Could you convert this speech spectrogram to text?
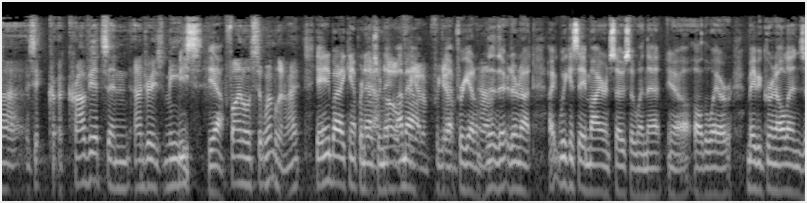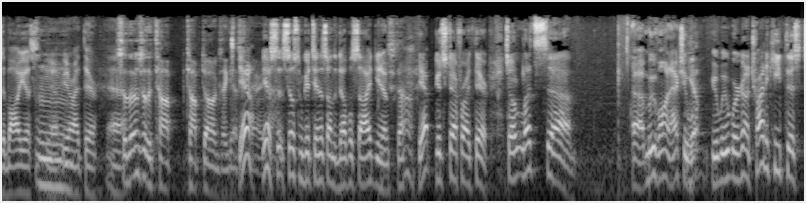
Uh, is it Krawietz and Andres Mies? Mies, yeah. Finalists at Wimbledon, right? Yeah, anybody I can't pronounce Yeah. their name, Oh, I'm forget out. 'em, forget yeah, 'em. forget them. Yeah. They're, they're not. I, we can say Mayer and Sosa win that, you know, all the way, or maybe Granola and Zeballos, you know, you're right there. Uh, So those are the top top dogs, I guess. yeah, there, yeah, so- still some good tennis on the double side. You know, stuff. Yep, good stuff right there. So let's uh, uh, move on. Actually, Yep. we're, we're going to try to keep this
